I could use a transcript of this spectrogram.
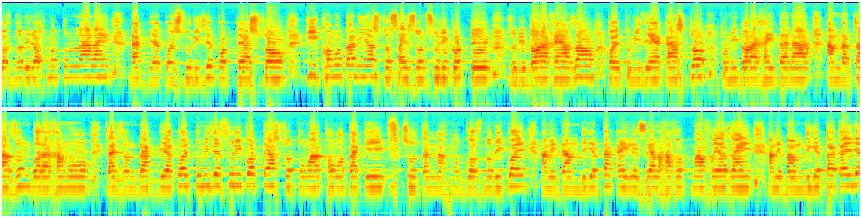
গজনবী রহমতুল্লাহ আলাই ডাক দিয়া কয়, চুরি যে করতে আসছ? কি ক্ষমতা নিয়ে আসছো সাইজন চুরি করতে? যদি দরা খাইয়া যাও, কয়, তুমি যে একা আসছো, তুমি দরা খাইতা না। আমরা চারজন দরা খামো। চারজন ডাক দিয়া কয়, তুমি যে চুরি করতে আসছো, তোমার ক্ষমতা কি? সুলতান মাহমুদ গজনবী কয়, আমি ডান দিকে তাকাইলে জেল হাজত মাফ হইয়া যায়, আমি বাম দিকে তাকাইলে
